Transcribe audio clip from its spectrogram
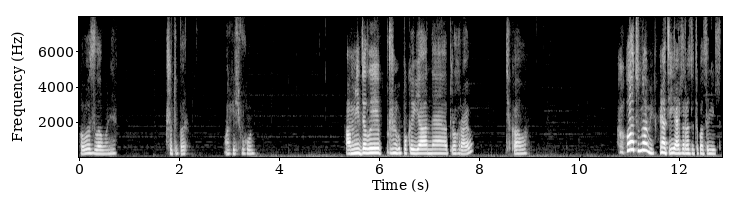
Повезло мені. Що тепер? А, якийсь вогонь. А мені дали пружинку, поки я не програю. Цікаво. О, цунамі! Гляньте, я зараз до такого заліз.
